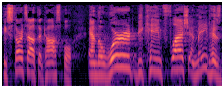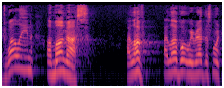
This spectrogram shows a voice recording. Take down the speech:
He starts out the gospel, and the Word became flesh and made his dwelling among us. I love, I love what we read this morning.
